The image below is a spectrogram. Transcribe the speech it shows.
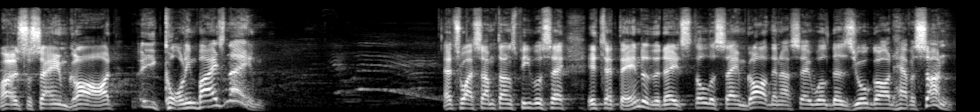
Well, it's the same God. You call him by his name. That's why sometimes people say, it's at the end of the day, it's still the same God. Then I say, well, does your God have a son?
